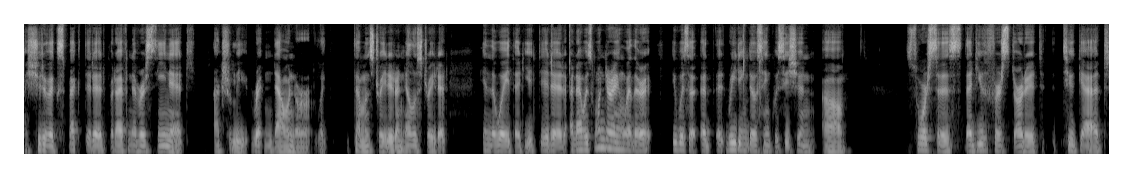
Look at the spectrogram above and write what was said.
I should have expected it, but I've never seen it actually written down or like demonstrated and illustrated in the way that you did it. And I was wondering whether it was a, a, a reading those Inquisition uh, sources that you first started to get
